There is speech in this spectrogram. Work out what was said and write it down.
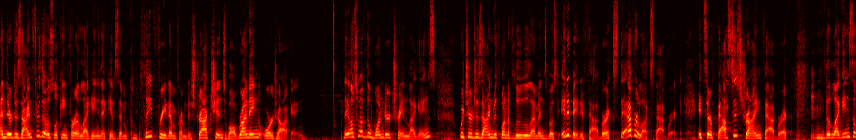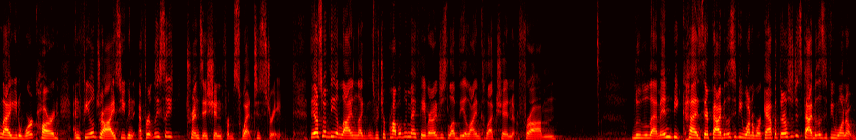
and they're designed for those looking for a legging that gives them complete freedom from distractions while running or jogging. They also have the Wonder Train leggings, which are designed with one of Lululemon's most innovative fabrics, the Everlux fabric. It's their fastest drying fabric. the leggings allow you to work hard and feel dry so you can effortlessly transition from sweat to street. They also have the Align leggings, which are probably my favorite. I just love the Align collection from Lululemon because they're fabulous if you want to work out, but they're also just fabulous if you want to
